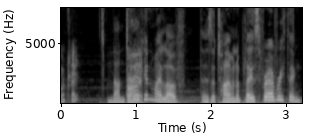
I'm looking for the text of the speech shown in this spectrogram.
Okay. None All right. taken, my love. There's a time and a place for everything.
